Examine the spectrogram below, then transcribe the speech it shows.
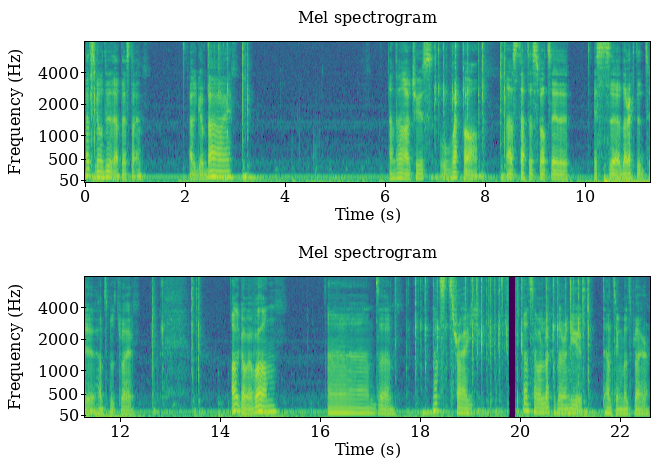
Let's go do that this time. I'll go buy. And then I'll choose weapon, as that is what uh, is uh, directed to huntable player. I'll go with one. And uh, let's try... Let's have a look at our new hunting multiplier.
